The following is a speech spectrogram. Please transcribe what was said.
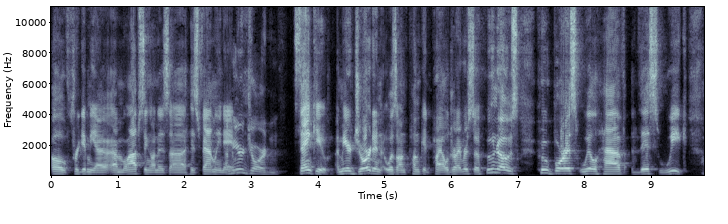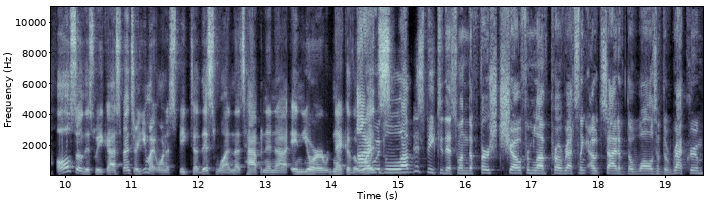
oh, forgive me, I, am lapsing on his uh, his family name. Amir Jordan. Thank you. Amir Jordan was on Punk and Pile Driver. So who knows who Boris will have this week. Also, this week, uh, Spencer, you might want to speak to this one that's happening uh, in your neck of the woods. I would love to speak to this one. The first show from Love Pro Wrestling outside of the walls of the rec room.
